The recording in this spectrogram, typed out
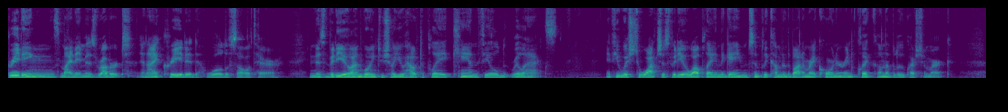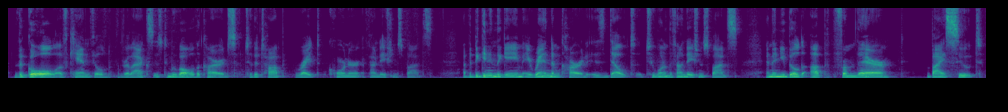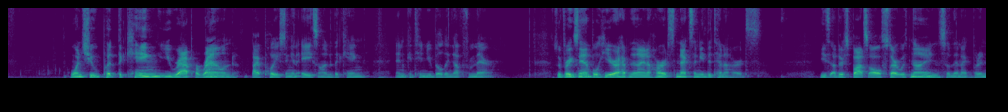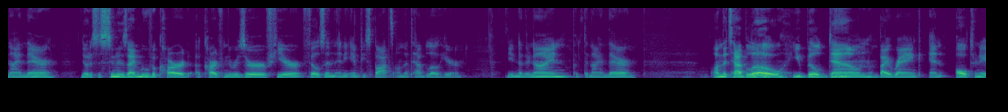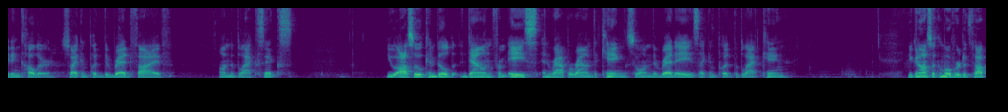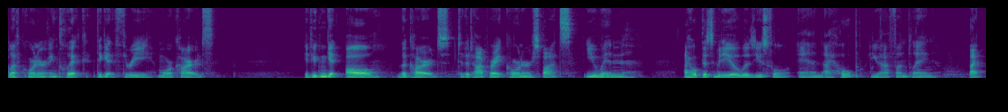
Greetings, my name is Robert, and I created World of Solitaire. In this video, I'm going to show you how to play Canfield Relaxed. If you wish to watch this video while playing the game, simply come to the bottom right corner and click on the blue question mark. The goal of Canfield Relax is to move all the cards to the top right corner foundation spots. At the beginning of the game, a random card is dealt to one of the foundation spots, and then you build up from there by suit. Once you put the king, you wrap around by placing an ace onto the king and continue building up from there. So for example, here I have the nine of hearts, next I need the ten of hearts. These other spots all start with nine, so then I can put a nine there. Notice as soon as I move a card, a card from the reserve here fills in any empty spots on the tableau here. Need another nine, put the nine there. On the tableau, you build down by rank and alternating color. So I can put the red 5 on the black 6. You also can build down from ace and wrap around to king. So on the red ace, I can put the black king. You can also come over to the top left corner and click to get three more cards. If you can get all the cards to the top right corner spots, you win. I hope this video was useful, and I hope you have fun playing. Bye.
